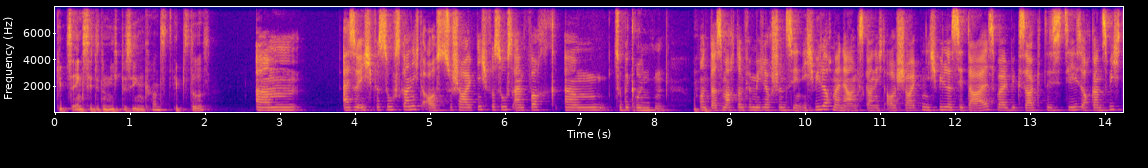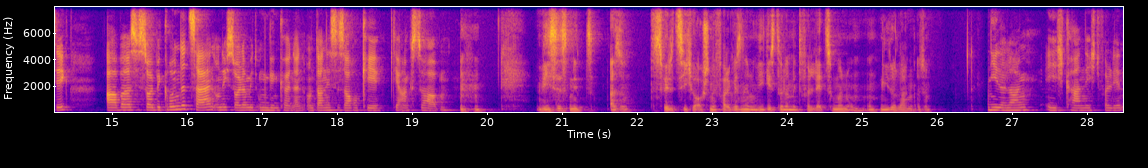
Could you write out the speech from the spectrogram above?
gibt's Ängste, die du nicht besiegen kannst? Gibt es da was? Ähm, also ich versuche es gar nicht auszuschalten, ich versuche es einfach ähm, zu begründen. Und das macht dann für mich auch schon Sinn. Ich will auch meine Angst gar nicht ausschalten. Ich will, dass sie da ist, weil, wie gesagt, das, die ist auch ganz wichtig. Aber sie soll begründet sein und ich soll damit umgehen können. Und dann ist es auch okay, die Angst zu haben. Wie ist es mit, also das wird jetzt sicher auch schon der Fall gewesen sein. Wie gehst du dann mit Verletzungen um und Niederlagen? Also Niederlagen, ich kann nicht verlieren.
